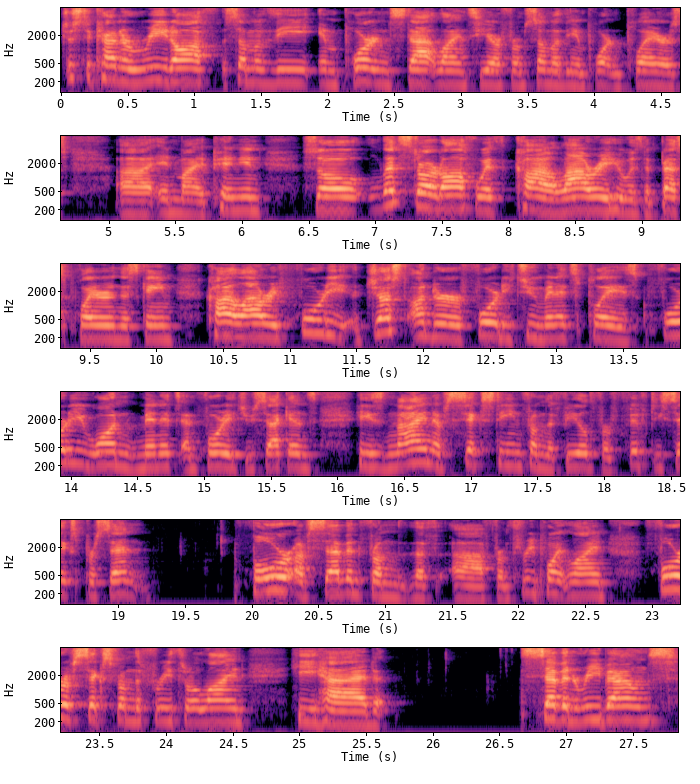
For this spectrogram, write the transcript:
just to kind of read off some of the important stat lines here from some of the important players, uh, in my opinion. So let's start off with Kyle Lowry, who was the best player in this game. Kyle Lowry, 40, just under 42 minutes, plays 41 minutes and 42 seconds. He's 9 of 16 from the field for 56%. Four of seven from the uh, from three point line, four of six from the free throw line. He had seven rebounds,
